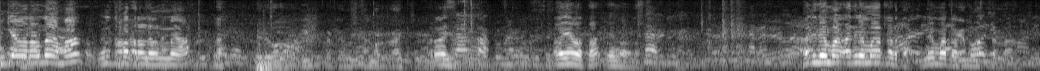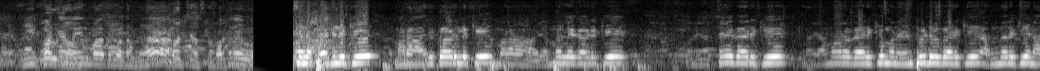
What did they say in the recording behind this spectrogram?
ఇంకేమైనా ఉన్నాయమ్మా వినతి పత్రాలు ఏమైనా ఉన్నాయా? మీరు ఇంటి ఏమత్తా ఏం కావాలి? అది నేను అది నేను మాట్లాడతా. నేను మాట్లాడతా. ప్రజలకి మన అధికారులకి మన ఎమ్మెల్యే గారికి మన ఎస్ఐ గారికి మన ఎంఆర్ఓ గారికి మన ఎంపీడీ గారికి అందరికీ నా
